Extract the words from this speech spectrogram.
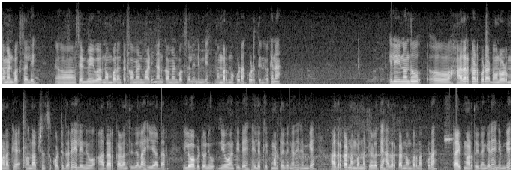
ಕಮೆಂಟ್ ಬಾಕ್ಸಲ್ಲಿ ಸೆಂಡ್ ಮಿ ಯುವರ್ ನಂಬರ್ ಅಂತ ಕಾಮೆಂಟ್ ಮಾಡಿ, ನಾನು ಕಮೆಂಟ್ ಬಾಕ್ಸಲ್ಲಿ ನಿಮಗೆ ನಂಬರ್ನೂ ಕೂಡ ಕೊಡ್ತೀನಿ. ಓಕೆನಾ ಇಲ್ಲಿ ಇನ್ನೊಂದು ಆಧಾರ್ ಕಾರ್ಡ್ ಕೂಡ ಡೌನ್ಲೋಡ್ ಮಾಡೋಕ್ಕೆ ಒಂದು ಆಪ್ಷನ್ಸ್ ಕೊಟ್ಟಿದ್ದಾರೆ. ಇಲ್ಲಿ ನೀವು ಆಧಾರ್ ಕಾರ್ಡ್ ಅಂತಿದೆಯಲ್ಲ, ಈ ಆಧಾರ್. ಇಲ್ಲಿ ಹೋಗ್ಬಿಟ್ಟು ನೀವು ನೀವು ಅಂತಿದೆ. ಇಲ್ಲಿ ಕ್ಲಿಕ್ ಮಾಡ್ತಾ ಇದ್ದಂಗೆ ನಿಮಗೆ ಆಧಾರ್ ಕಾರ್ಡ್ ನಂಬರ್ನ ಕೇಳುತ್ತೆ. ಆಧಾರ್ ಕಾರ್ಡ್ ನಂಬರ್ನ ಕೂಡ ಟೈಪ್ ಮಾಡ್ತಾ ಇದ್ದಂಗೆ ನಿಮಗೆ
